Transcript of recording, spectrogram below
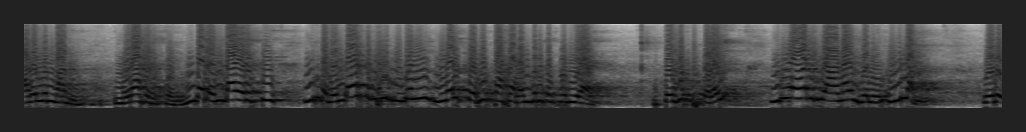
அதையும் நான் நிராகரித்தேன். இந்த ரெண்டாயிரத்தி இந்த ரெண்டாயிரத்தி முதல் முதல் தொகுப்பாக வந்திருக்கக்கூடிய தொகுப்புகளை இவ்வாறுயான என் உள்ளம் ஒரு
